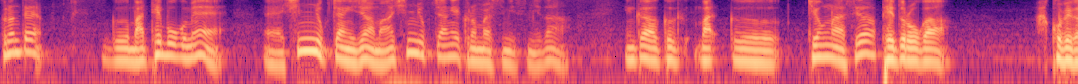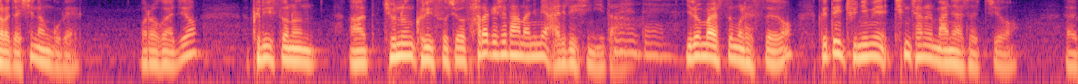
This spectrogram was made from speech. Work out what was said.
그런데 그 마태복음에 16장이죠 아마 16장에 그런 말씀이 있습니다. 그러니까 그, 마, 그 기억나세요? 베드로가 고백을 하죠 신앙 고백 뭐라고 하죠? 그리스도는 아 주는 그리스도시요 살아계신 하나님의 아들이십니다. 네, 네. 이런 말씀을 했어요. 그때 주님이 칭찬을 많이 하셨죠. 에,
